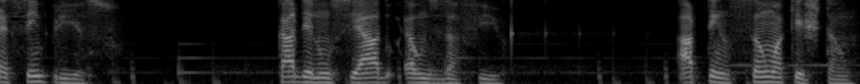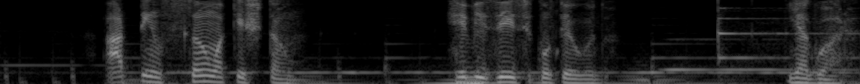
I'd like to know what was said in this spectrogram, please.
é sempre isso. Cada enunciado é um desafio. Atenção à questão. Atenção à questão. Revisei esse conteúdo. E agora?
